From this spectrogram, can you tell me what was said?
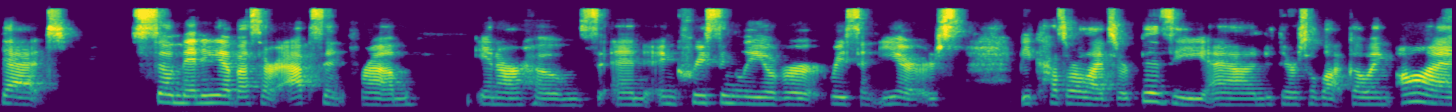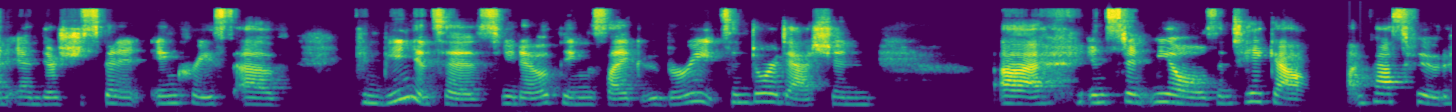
that so many of us are absent from in our homes and increasingly over recent years because our lives are busy and there's a lot going on and there's just been an increase of conveniences you know things like uber eats and doordash and uh, instant meals and takeout and fast food.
